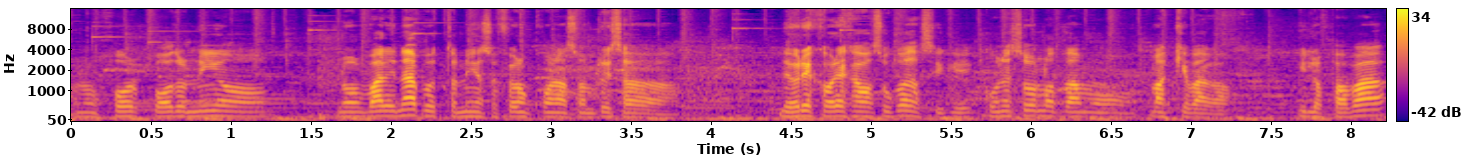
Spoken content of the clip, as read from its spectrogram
a lo mejor para otros niños no vale nada, pero estos niños se fueron con una sonrisa de oreja a oreja a su casa, así que con eso nos damos más que pagados. Y los papás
